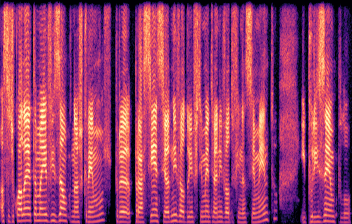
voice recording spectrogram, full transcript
ou seja, qual é também a visão que nós queremos para, para a ciência ao nível do investimento e ao nível do financiamento, e, por exemplo,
